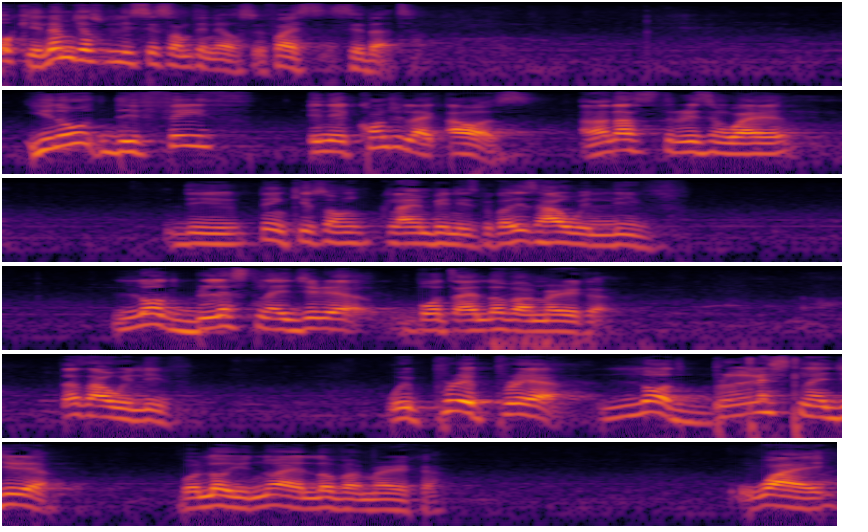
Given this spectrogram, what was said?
Okay, let me just really say something else before I say that. You know, the faith in a country like ours, and that's the reason why the thing keeps on climbing is because it's how we live. Lord bless Nigeria, but I love America. That's how we live. We pray prayer, Lord, bless Nigeria. But Lord, you know I love America. Why?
